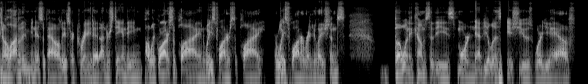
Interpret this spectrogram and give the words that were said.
You know, a lot of the municipalities are great at understanding public water supply and wastewater supply or wastewater regulations. But when it comes to these more nebulous issues where you have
